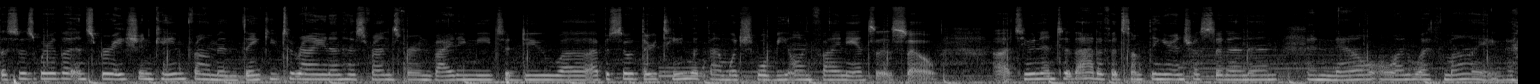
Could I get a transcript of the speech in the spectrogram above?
this is where the inspiration came from. And thank you to Ryan and his friends for inviting me to do uh, episode 13 with them, which will be on finances. So uh, tune into that if it's something you're interested in. And, and now on with mine.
